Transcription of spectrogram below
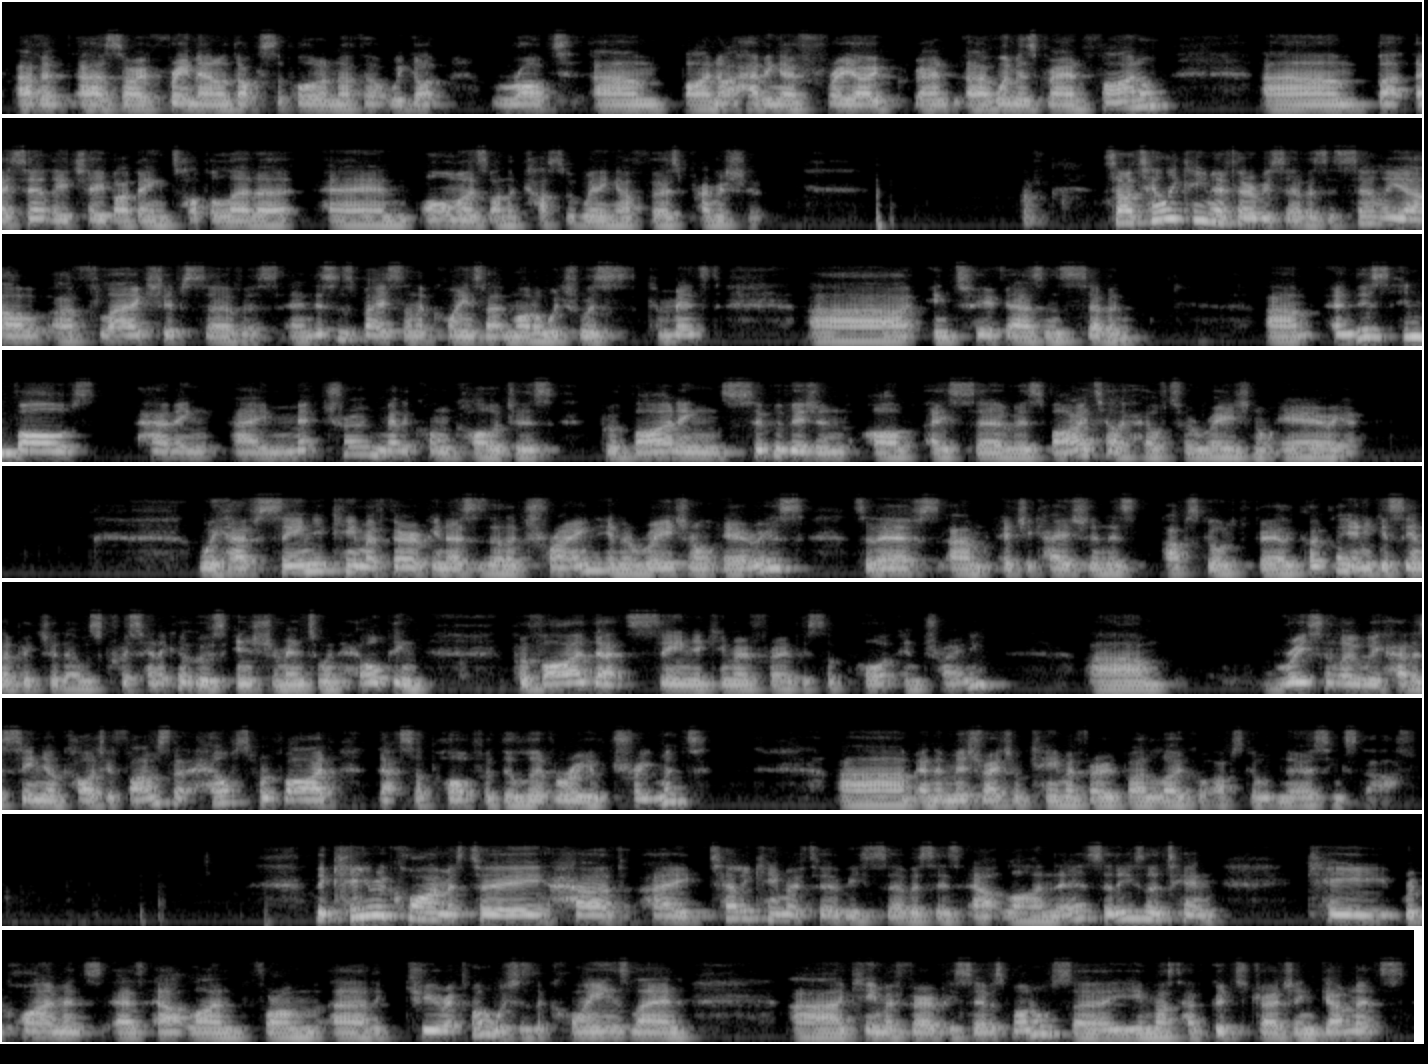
uh, sorry, Fremantle Doc support, and I thought we got robbed um, by not having a Freo grand, uh, women's grand final. Um, but they certainly achieved by being top of ladder and almost on the cusp of winning our first premiership. So our telechemotherapy service is certainly our, our, flagship service, and this is based on the Queensland model, which was commenced uh, in 2007. Um, and this involves having a metro medical oncologist providing supervision of a service via telehealth to a regional area. We have senior chemotherapy nurses that are trained in the regional areas, so their um, education is upskilled fairly quickly. And you can see in the picture that was Chris Henniker, who's instrumental in helping provide that senior chemotherapy support and training. Um, recently we had a senior oncology pharmacist that helps provide that support for delivery of treatment um, and administration of chemotherapy by local upskilled nursing staff. The key requirements to have a telechemotherapy service is outlined there. So these are the 10 key requirements as outlined from uh, the QReCS model, which is the Queensland uh, chemotherapy service model. So you must have good strategy and governance,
